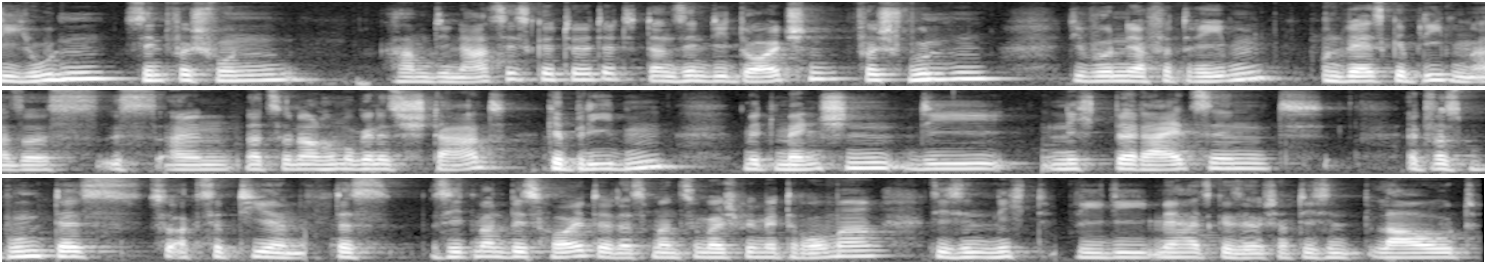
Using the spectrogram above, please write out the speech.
die Juden sind verschwunden, haben die Nazis getötet, dann sind die Deutschen verschwunden, die wurden ja vertrieben. Und wer ist geblieben? Also es ist ein national homogenes Staat geblieben mit Menschen, die nicht bereit sind, etwas Buntes zu akzeptieren. Das sieht man bis heute, dass man zum Beispiel mit Roma, die sind nicht wie die Mehrheitsgesellschaft, die sind laut,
